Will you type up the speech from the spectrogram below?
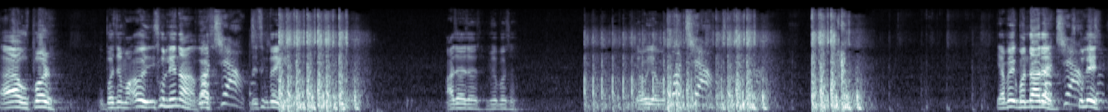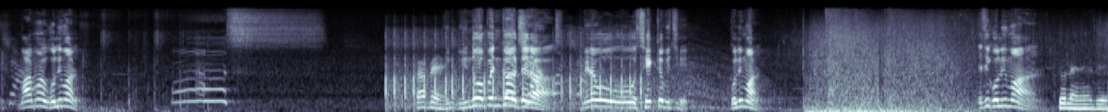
आ ऊपर ऊपर से मार ओ, इसको लेना ले सकता है क्या आ जा मेरे पास आ जाओ यहाँ पे एक बंदा आ रहा है। इसको ले। मार मार गोली मार। कहाँ विंडो ओपन कर तेरा। मेरा वो, सेक के पीछे। गोली मार। ऐसी गोली मार। तो लेने दे।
